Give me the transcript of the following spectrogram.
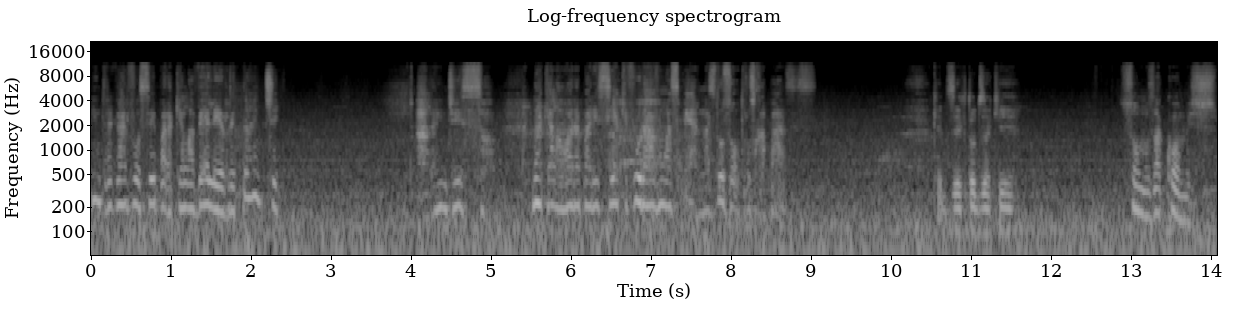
entregar você para aquela velha irritante? Além disso, naquela hora parecia que furavam as pernas dos outros rapazes. Quer dizer que todos aqui. Somos a Comish.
